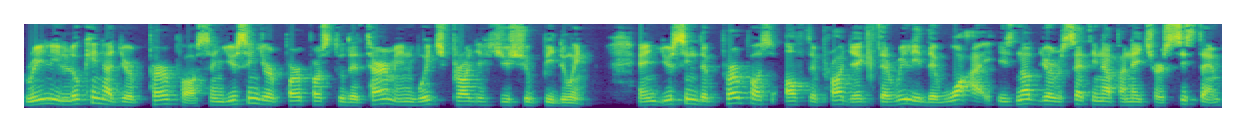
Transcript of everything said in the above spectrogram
really looking at your purpose and using your purpose to determine which projects you should be doing and using the purpose of the project, the really the why is not you're setting up an HR system,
